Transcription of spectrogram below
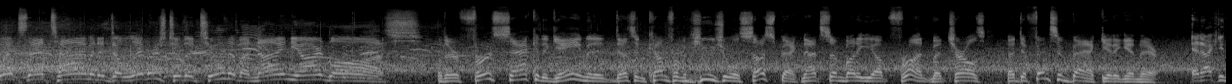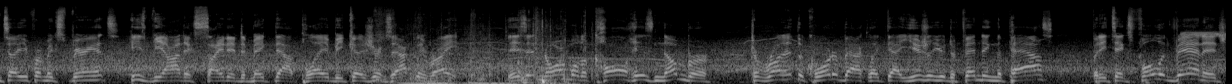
blitz that time, and it delivers to the tune of a nine-yard loss. Well, their first sack of the game, and it doesn't come from a usual suspect, not somebody up front, but Charles, a defensive back getting in there. And I can tell you from experience, he's beyond excited to make that play because you're exactly right. Is it normal to call his number to run at the quarterback like that? Usually you're defending the pass, but he takes full advantage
